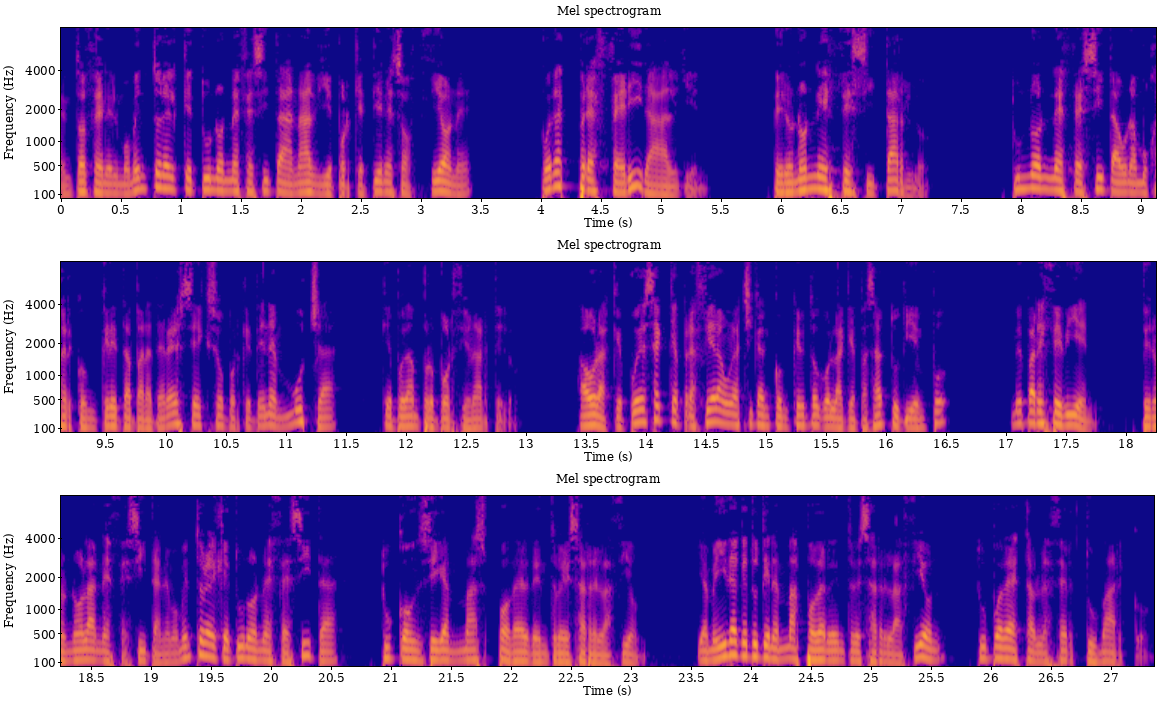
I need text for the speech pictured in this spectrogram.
Entonces, en el momento en el que tú no necesitas a nadie porque tienes opciones, puedes preferir a alguien, pero no necesitarlo. Tú no necesitas a una mujer concreta para tener sexo porque tienes muchas que puedan proporcionártelo. Ahora, que puede ser que prefieras a una chica en concreto con la que pasar tu tiempo, me parece bien, pero no la necesitas. En el momento en el que tú no necesitas, tú consigues más poder dentro de esa relación. Y a medida que tú tienes más poder dentro de esa relación, tú puedes establecer tu marco.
